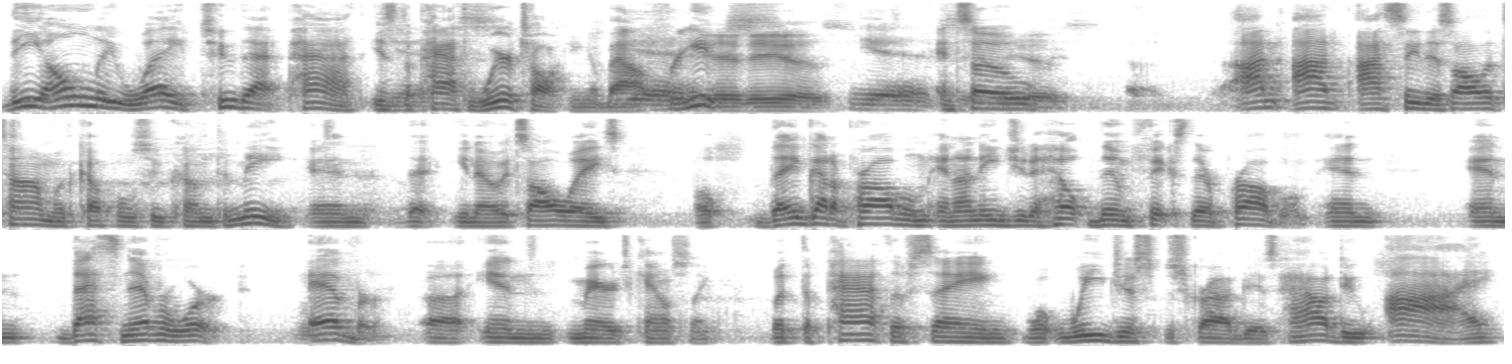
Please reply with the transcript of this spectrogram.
The only way to that path is the path we're talking about for you. It is. yeah. And so uh, I, I, I see this all the time with couples who come to me, and that you know it's always, well, they've got a problem, and I need you to help them fix their problem, and and that's never worked ever uh, in marriage counseling. But the path of saying what we just described is how do I,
